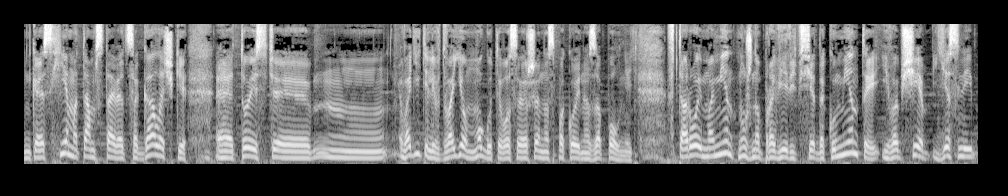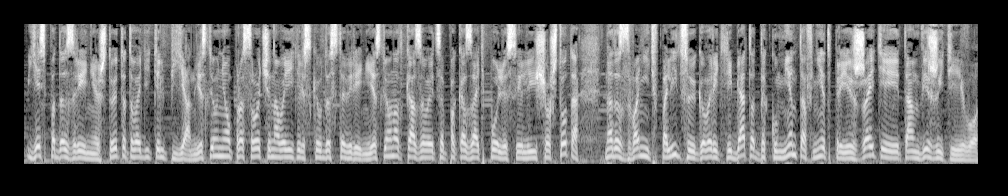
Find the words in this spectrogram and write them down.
простенькая схема, там ставятся галочки, э, то есть э, водители вдвоем могут его совершенно спокойно заполнить. Второй момент, нужно проверить все документы, и вообще, если есть подозрение, что этот водитель пьян, если у него просрочено водительское удостоверение, если он отказывается показать полис или еще что-то, надо звонить в полицию и говорить, ребята, документов нет, приезжайте и там вяжите его.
